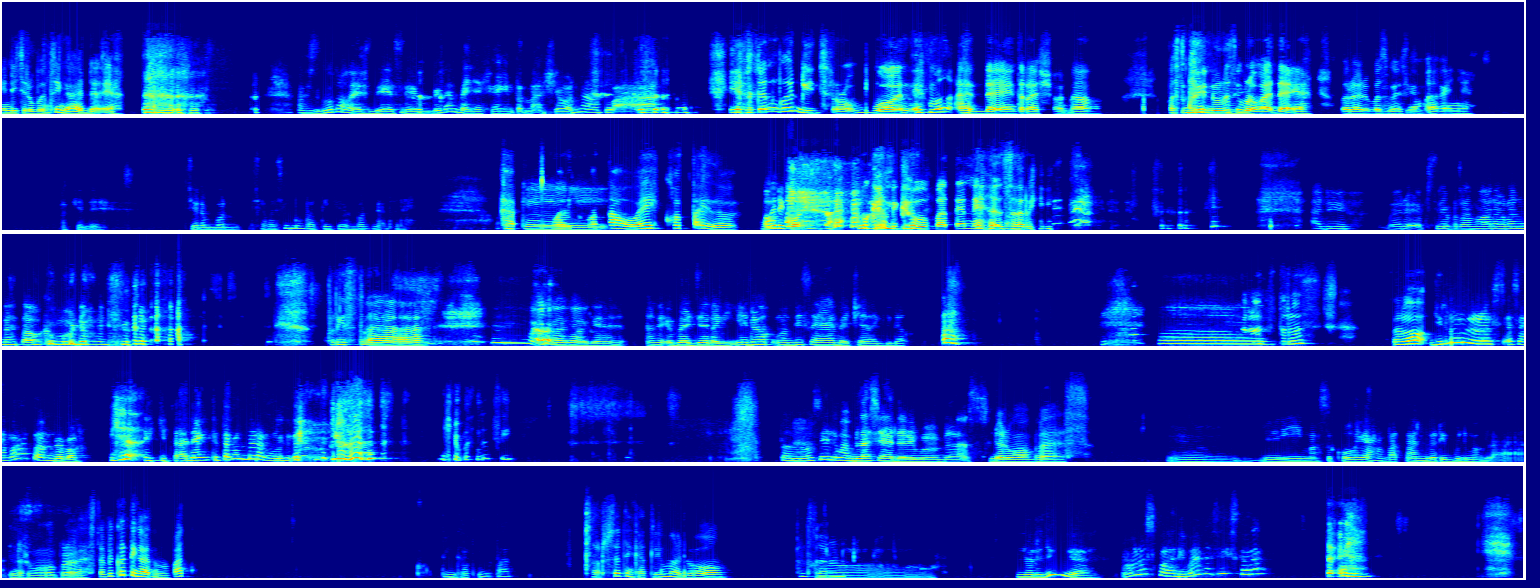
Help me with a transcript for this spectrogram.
Yang di Cirebon sih nggak ada ya. Maksud gue kalau SD, SMP kan banyak yang internasional, Pak. Ya kan gue di Cirebon, emang ada yang internasional. Pas gue dulu sih Hmm. belum ada ya, baru ada pas gue Oke. SMA kayaknya. Oke deh. Cirebon. Siapa sih Bupati Cirebon? Nggak tahu deh. Oke. Wali kota, weh, kota itu. Gue di kota, bukan di kabupaten ya, sorry. Aduh, baru episode pertama orang-orang udah tahu kebodohan gue. Please lah. Oke, oke, oke. Nanti belajar lagi. Ya dok, nanti saya baca lagi dok. Terus, terus, lo, Jadi lu lulus SMA tahun berapa? ya Eh kita ada yang kita kan bareng lulus. gimana sih? tahun berapa sih? 15 ya dari 15. Udah 15, Hmm, jadi masuk kuliah angkatan 2015. udah 15. Tapi kok tingkat 4? Kok tingkat 4? Harusnya tingkat 5 dong. Kan sekarang Oh, bener juga. Emang lu sekolah di mana sih sekarang?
